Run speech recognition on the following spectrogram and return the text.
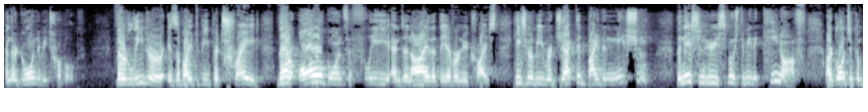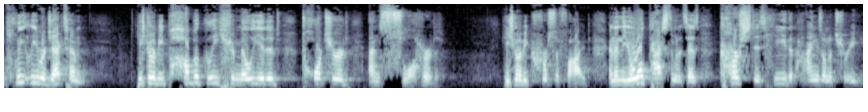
And they're going to be troubled. Their leader is about to be betrayed. They're all going to flee and deny that they ever knew Christ. He's going to be rejected by the nation. The nation who he's supposed to be the king of are going to completely reject him. He's going to be publicly humiliated, tortured, and slaughtered. He's going to be crucified. And in the Old Testament, it says, Cursed is he that hangs on a tree.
